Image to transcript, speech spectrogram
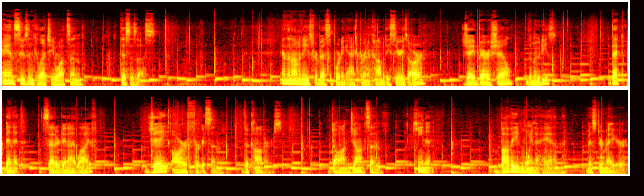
And Susan Kelechi Watson, This Is Us. And the nominees for Best Supporting Actor in a Comedy Series are Jay Baruchel, The Moody's, Beck Bennett, Saturday Night Live, J.R. Ferguson, The Conners, Don Johnson, Kenan, Bobby Moynihan, Mr. Mayor,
